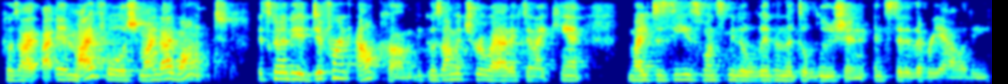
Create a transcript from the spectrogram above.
because I, I, in my foolish mind, I won't. It's going to be a different outcome because I'm a true addict and I can't, my disease wants me to live in the delusion instead of the reality.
